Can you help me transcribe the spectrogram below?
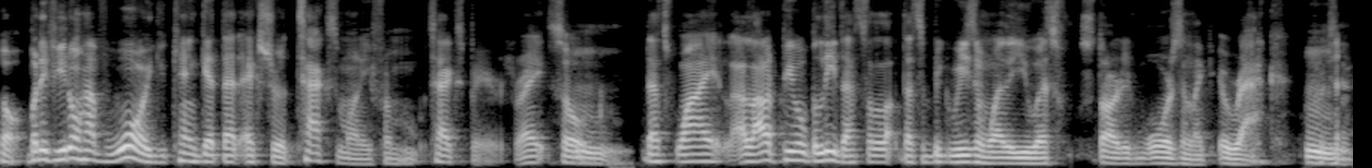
so, but if you don't have war, you can't get that extra tax money from taxpayers, right? So Mm. that's why a lot of people believe that's a lot, that's a big reason why the U.S. started wars in like Iraq, for Mm.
